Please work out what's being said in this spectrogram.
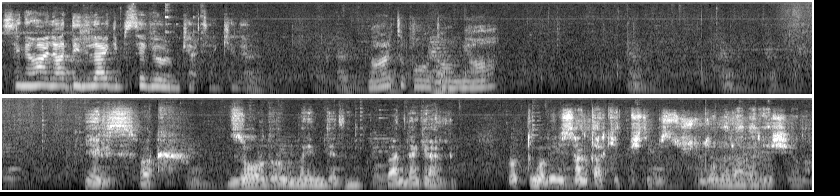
Seni hala deliler gibi seviyorum kertenkele. Nerede bu adam ya? Yeliz bak, zor durumdayım dedin, ben de geldim. Unuttun mu beni sen terk etmiştin, biz suçluyla beraber yaşayamam.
